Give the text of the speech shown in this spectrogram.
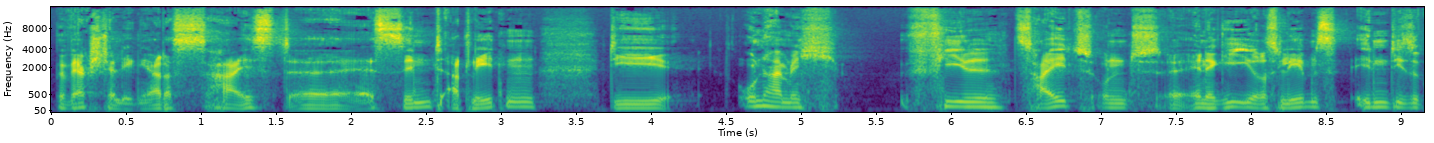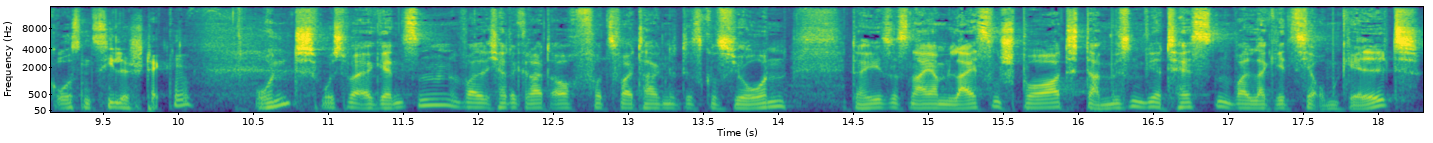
bewerkstelligen. Ja, das heißt, äh, es sind Athleten, die unheimlich viel Zeit und äh, Energie ihres Lebens in diese großen Ziele stecken. Und, muss man ergänzen, weil ich hatte gerade auch vor zwei Tagen eine Diskussion, da hieß es, naja, im Leistungssport, da müssen wir testen, weil da geht es ja um Geld.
